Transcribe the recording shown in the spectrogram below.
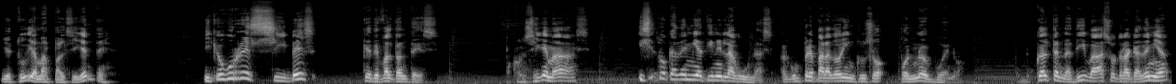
y estudia más para el siguiente. ¿Y qué ocurre si ves que te faltan test? Pues consigue más. ¿Y si tu academia tiene lagunas? Algún preparador incluso pues no es bueno. Pues busca alternativas, otra academia,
